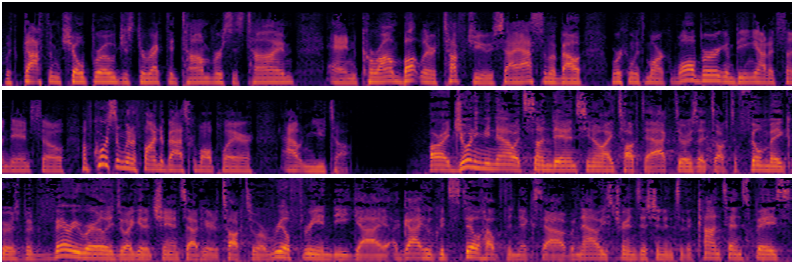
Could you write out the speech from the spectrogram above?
with Gotham Chopra, just directed Tom versus Time and Caron Butler, Tough Juice. I asked him about working with Mark Wahlberg and being out at Sundance. So of course I'm going to find a basketball player out in Utah. All right, joining me now at Sundance, you know, I talk to actors, I talk to filmmakers, but very rarely do I get a chance out here to talk to a real 3 and D guy, a guy who could still help the Knicks out, but now he's transitioned into the content space.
